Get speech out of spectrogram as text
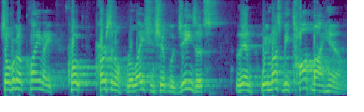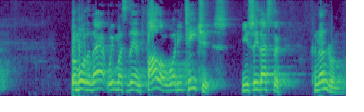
So if we're going to claim a, quote, personal relationship with Jesus, then we must be taught by Him. But more than that, we must then follow what He teaches. You see, that's the conundrum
